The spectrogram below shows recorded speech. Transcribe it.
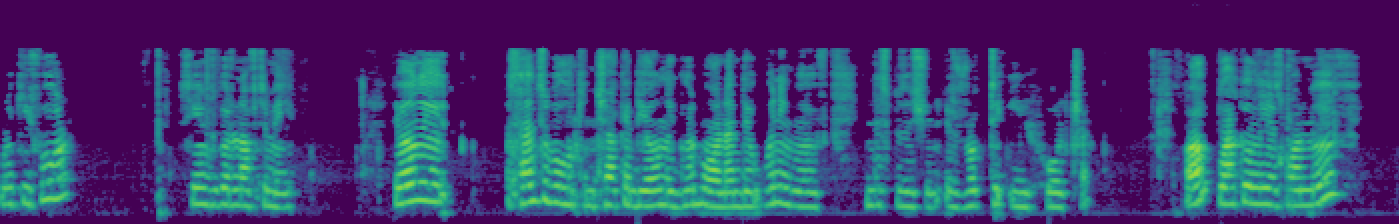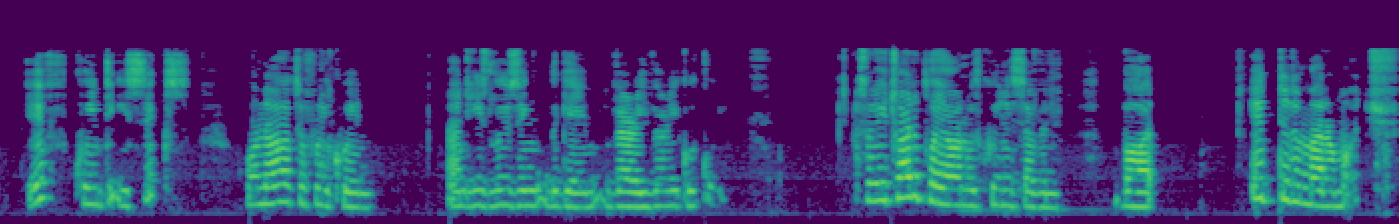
rook e4 seems good enough to me. The only sensible looking check and the only good one and the winning move in this position is rook to e4 check. Well, black only has one move. If queen to e6, well now that's a free queen. And he's losing the game very, very quickly. So he tried to play on with queen e7, but it didn't matter much.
